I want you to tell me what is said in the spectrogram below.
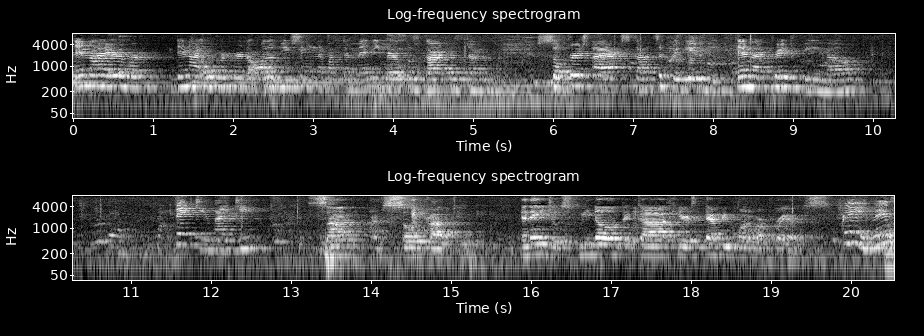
Then I, over, then I overheard all of you singing about the many miracles God has done. So first I asked God to forgive me. Then I prayed for you, Mel. Thank you, Mikey. Son, I'm so proud of you. And angels, we know that God hears every one of our prayers. Hey, where's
